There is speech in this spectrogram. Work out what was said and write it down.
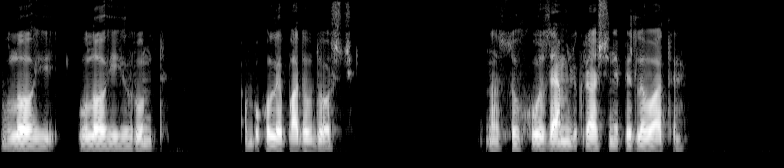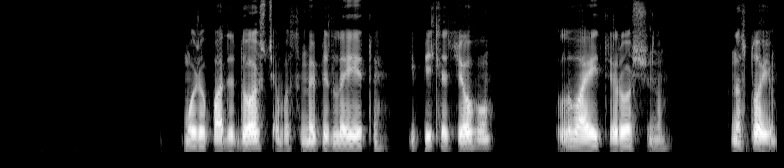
вологий, вологий ґрунт. Або коли падав дощ. На суху землю краще не підливати. Може впаде дощ або самі підлиєте. І після цього поливаєте розчином. Настоєм.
